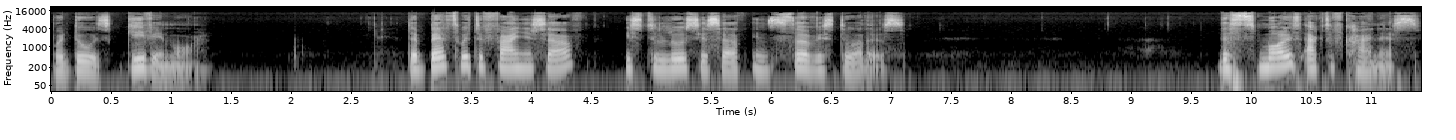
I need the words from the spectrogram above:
but those giving more. The best way to find yourself is to lose yourself in service to others. The smallest act of kindness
